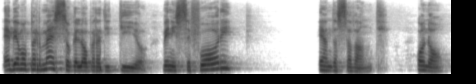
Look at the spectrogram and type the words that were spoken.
e abbiamo permesso che l'opera di Dio venisse fuori e andasse avanti, o no?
